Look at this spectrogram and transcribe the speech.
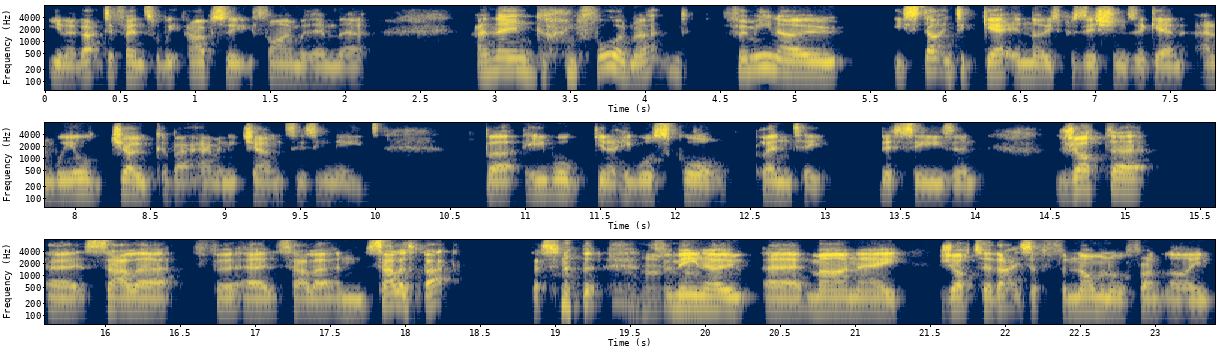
you know that defense will be absolutely fine with him there. And then going forward, man, Firmino, he's starting to get in those positions again, and we all joke about how many chances he needs, but he will, you know, he will score plenty this season. Jota, uh, Salah, for, uh, Salah, and Salah's back. That's another. Mm-hmm, Firmino, uh, Mane, Jota. That is a phenomenal front line.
